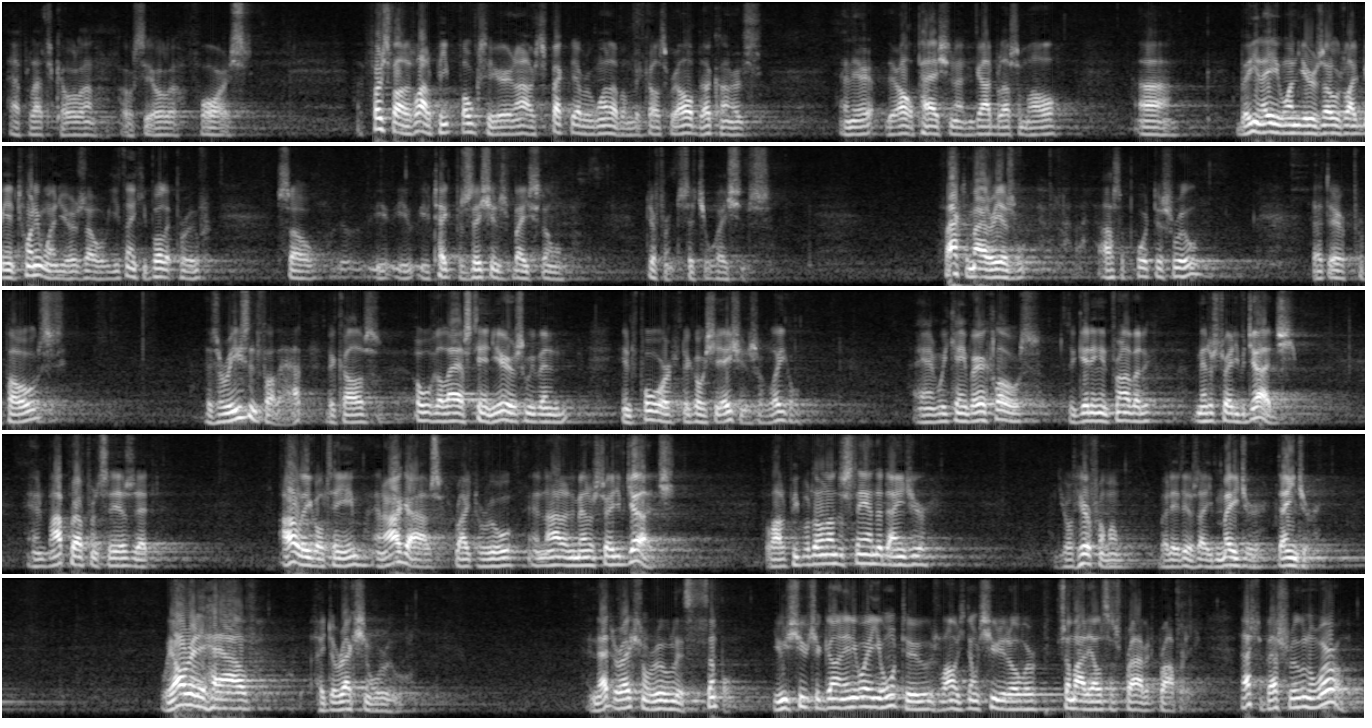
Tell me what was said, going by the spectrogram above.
Apalachicola Osceola Forest. First of all, there's a lot of people, folks here, and I respect every one of them because we're all duck hunters, and they're, they're all passionate, and God bless them all. Uh, being 81 years old is like being 21 years old. You think you're bulletproof, so you, you, you take positions based on different situations. Fact of the matter is, I support this rule that they're proposed. There's a reason for that, because over the last 10 years, we've been in four negotiations of legal. And we came very close to getting in front of an administrative judge. And my preference is that our legal team and our guys write the rule and not an administrative judge. A lot of people don't understand the danger. You'll hear from them, but it is a major danger. We already have a directional rule. And that directional rule is simple. You can shoot your gun any way you want to as long as you don't shoot it over somebody else's private property. That's the best rule in the world.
